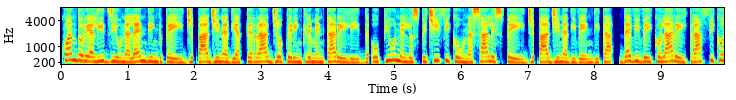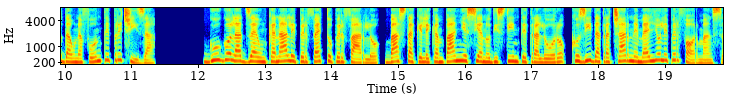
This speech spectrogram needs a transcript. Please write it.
Quando realizzi una landing page, pagina di atterraggio per incrementare i lead, o più nello specifico una sales page, pagina di vendita, devi veicolare il traffico da una fonte precisa. Google Ads è un canale perfetto per farlo, basta che le campagne siano distinte tra loro, così da tracciarne meglio le performance.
